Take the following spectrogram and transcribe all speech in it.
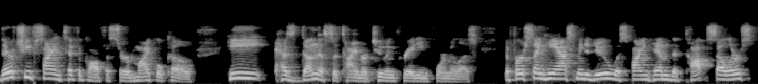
Their chief scientific officer, Michael Coe, he has done this a time or two in creating formulas. The first thing he asked me to do was find him the top sellers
